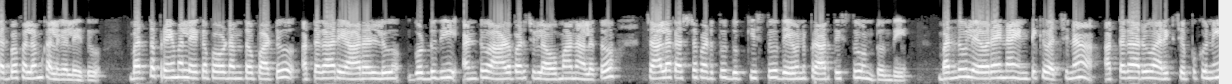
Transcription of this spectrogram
గర్భఫలం కలగలేదు. భర్త ప్రేమ లేకపోవడంతో పాటు అత్తగారి ఆరళ్ళు గొడ్డుది అంటూ ఆడపడుచుల అవమానాలతో చాలా కష్టపడుతూ దుఃఖిస్తూ దేవుని ప్రార్థిస్తూ ఉంటుంది. బంధువులు ఎవరైనా ఇంటికి వచ్చినా అత్తగారు వారికి చెప్పుకుని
